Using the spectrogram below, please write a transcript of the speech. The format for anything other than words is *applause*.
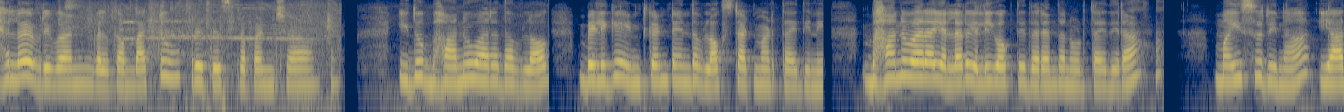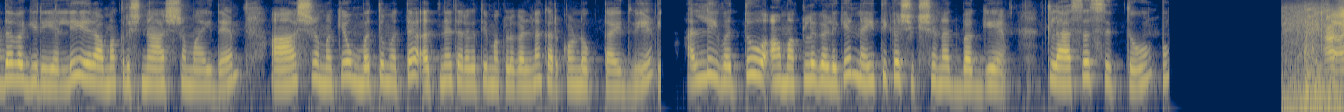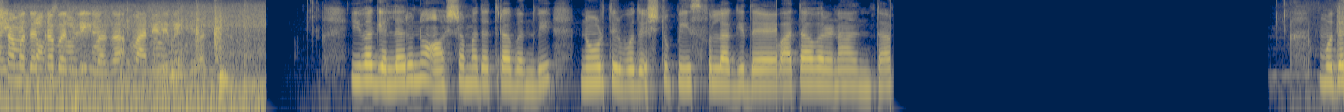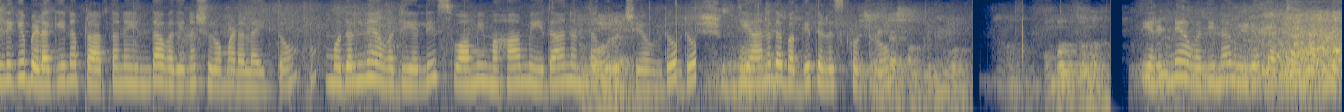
Hello everyone welcome back to Preethi's Prapancha ಇದು ಭಾನುವಾರದ vlog ಬೆಳಿಗ್ಗೆ ಎಂಟು ಗಂಟೆಯಿಂದ ವ್ಲಾಗ್ ಸ್ಟಾರ್ಟ್ ಮಾಡ್ತಾ ಇದ್ದೀನಿ. ಭಾನುವಾರ ಎಲ್ಲರೂ ಎಲ್ಲಿಗೆ ಹೋಗ್ತಿದ್ದಾರೆ ಅಂತ ನೋಡ್ತಾ ಇದ್ದೀರಾ? ಮೈಸೂರಿನ ಯಾದವಗಿರಿಯಲ್ಲಿ ರಾಮಕೃಷ್ಣ ಆಶ್ರಮ ಇದೆ. ಆ ಆಶ್ರಮಕ್ಕೆ ಒಂಬತ್ತು ಮತ್ತು ಹತ್ತನೇ ತರಗತಿ ಮಕ್ಕಳುಗಳನ್ನ ಕರ್ಕೊಂಡು ಹೋಗ್ತಾ ಇದ್ವಿ. ಅಲ್ಲಿ ಇವತ್ತು ಆ ಮಕ್ಕಳುಗಳಿಗೆ ನೈತಿಕ ಶಿಕ್ಷಣದ ಬಗ್ಗೆ ಕ್ಲಾಸಸ್ ಇತ್ತು. ಆಶ್ರಮದ ಇವಾಗ ಇವಾಗ ಎಲ್ಲರೂ ಆಶ್ರಮದ ಹತ್ರ ಬಂದ್ವಿ. ನೋಡ್ತಿರ್ಬೋದು ಎಷ್ಟು ಪೀಸ್ಫುಲ್ ಆಗಿದೆ ವಾತಾವರಣ ಅಂತ. ಮೊದಲಿಗೆ ಬೆಳಗಿನ ಪ್ರಾರ್ಥನೆಯಿಂದ ಅವಧಿನ ಶುರು ಮಾಡಲಾಯಿತು. ಮೊದಲನೇ ಅವಧಿಯಲ್ಲಿ ಸ್ವಾಮಿ ಮಹಾಮೇಧಾನಂದ ಗುರುಜಿಯವರು ಧ್ಯಾನದ ಬಗ್ಗೆ ತಿಳಿಸ್ಕೊಟ್ರು. ಎರಡನೇ ಅವಧಿನ ವಿಡಿಯೋ ಕ್ಯಾಪ್ಚರ್ ಮಾಡಿಲ್ಲ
